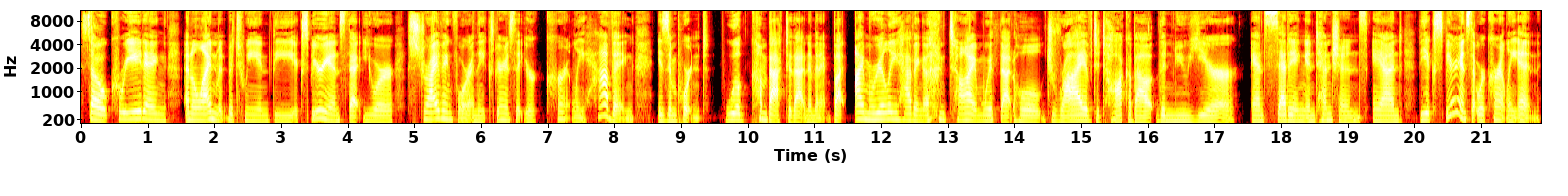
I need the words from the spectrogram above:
So creating an alignment between the experience that you're striving for and the experience that you're currently having is important. We'll come back to that in a minute, but I'm really having a time with that whole drive to talk about the new year and setting intentions and the experience that we're currently in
